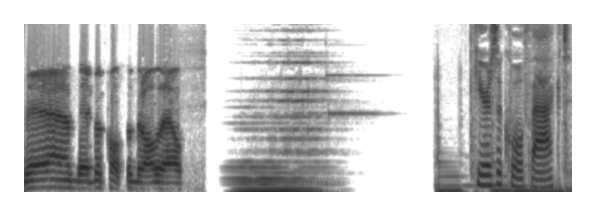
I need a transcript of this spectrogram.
Det, det bør passe bra, det. altså. Here's a cool fact.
